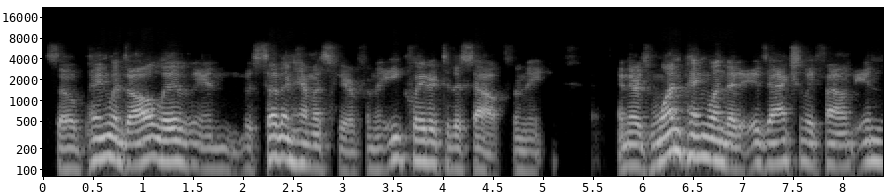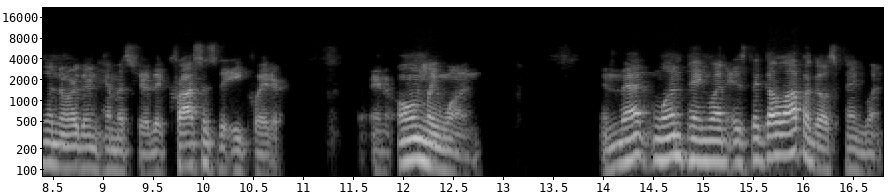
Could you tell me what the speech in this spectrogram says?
So penguins all live in the southern hemisphere from the equator to the south from the and there's one penguin that is actually found in the northern hemisphere that crosses the equator and only one and that one penguin is the Galapagos penguin.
